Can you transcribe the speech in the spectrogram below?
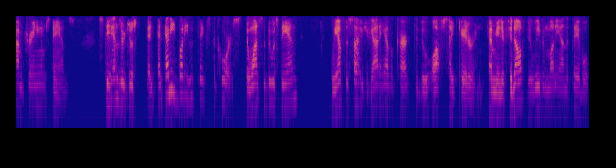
I'm training them stands. Stands are just, and, and anybody who takes the course that wants to do a stand, we emphasize you got to have a cart to do off-site catering. I mean, if you don't, you're leaving money on the table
